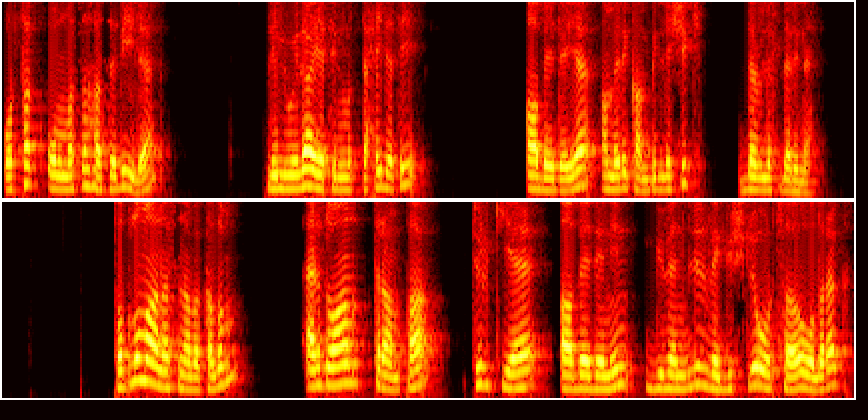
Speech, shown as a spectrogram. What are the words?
ortak olması hasebiyle lil vilayetil muttehideti ABD'ye, Amerikan Birleşik Devletleri'ne. Toplu manasına bakalım. Erdoğan Trump'a Türkiye ABD'nin güvenilir ve güçlü ortağı olarak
